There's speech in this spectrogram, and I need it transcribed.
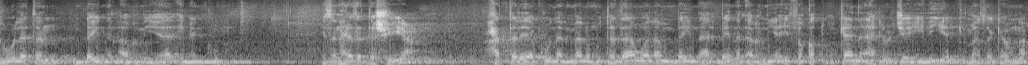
دولة بين الأغنياء منكم. إذا هذا التشريع حتى لا يكون المال متداولا بين بين الأغنياء فقط وكان أهل الجاهلية كما ذكرنا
